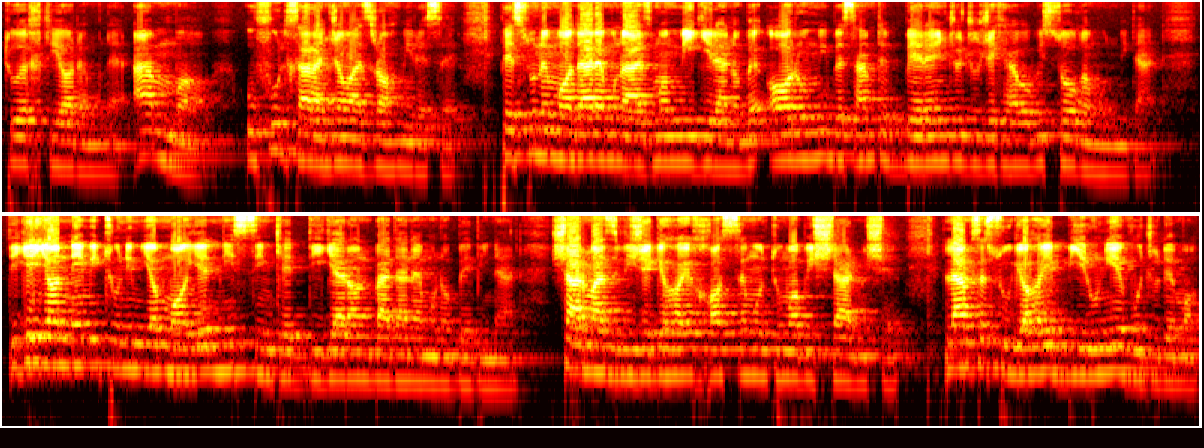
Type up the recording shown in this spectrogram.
تو اختیارمونه. اما افول سرانجام از راه می‌رسه. پستون مادرمون رو از ما می‌گیرن و به آرومی به سمت برنج و جوجه کبابی سوقمون میدن. دیگه یا نمی‌تونیم یا مایل نیستیم که دیگران بدنمون رو ببینن. شرم از ویژگی های خاصمون تو ما بیشتر میشه. لمس سویه های بیرونی وجود ما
